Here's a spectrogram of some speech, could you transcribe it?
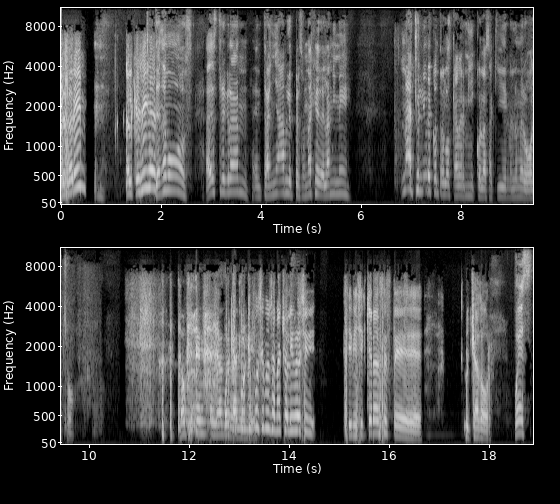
Cesarín, el que sigue. Tenemos a este gran, entrañable personaje del anime, Nacho Libre contra los cavernícolas, aquí en el número 8. Top 10 peleas ¿Por del qué, por qué pusimos a Nacho Libre si, si ni siquiera es este luchador? Pues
